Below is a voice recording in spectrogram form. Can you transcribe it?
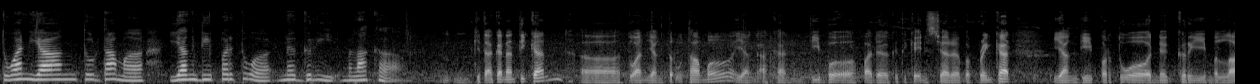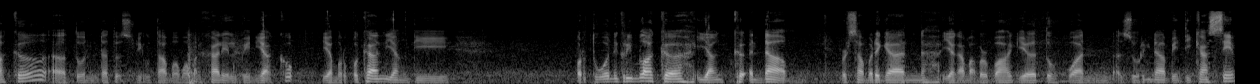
tuan yang terutama yang dipertua negeri Melaka. Kita akan nantikan uh, tuan yang terutama yang akan tiba pada ketika ini secara berperingkat yang dipertua negeri Melaka uh, Tun Datuk Seri Utama Muhammad Khalil bin Yaakob yang merupakan yang di pertua negeri Melaka yang keenam bersama dengan yang amat berbahagia Tuan Puan Zurina binti Kasim.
